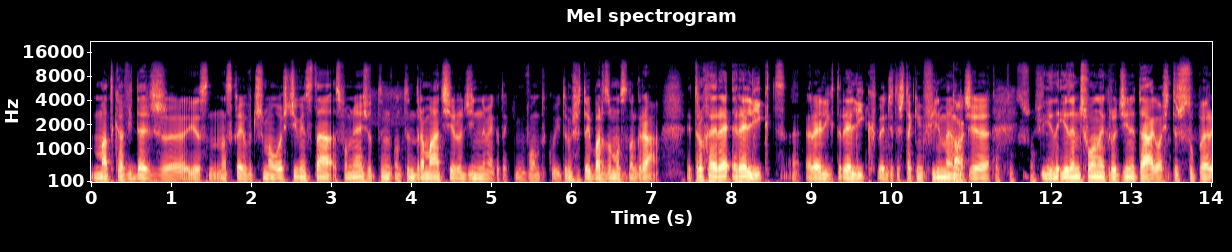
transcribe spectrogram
matka widać, że jest na skraju wytrzymałości, więc ta, wspomniałeś o tym, o tym dramacie rodzinnym jako takim wątku i to mi się tutaj bardzo mocno gra. Trochę re, relikt, relikt, relik będzie też takim filmem, Tak, gdzie tak, tak, Jeden, członek rodziny, tak, właśnie też super.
